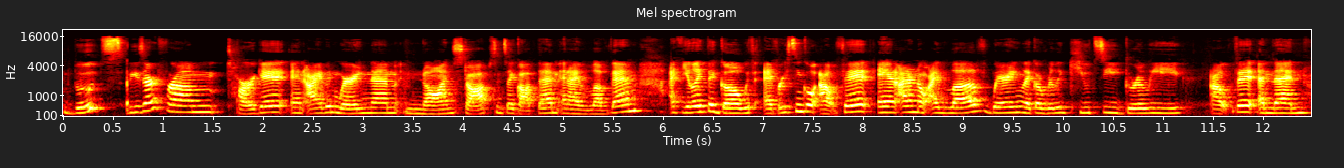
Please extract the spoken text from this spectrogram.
boots. These are from Target and I've been wearing them non-stop since I got them and I love them. I feel like they go with every single outfit and I don't know, I love wearing like a really cutesy girly outfit and then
